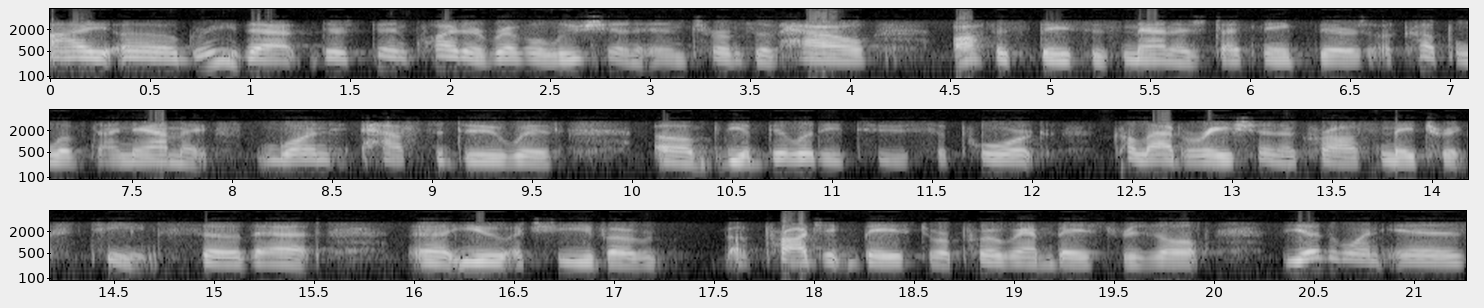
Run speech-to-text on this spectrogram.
I uh, agree that there's been quite a revolution in terms of how office space is managed, I think there's a couple of dynamics. One has to do with um, the ability to support collaboration across matrix teams so that uh, you achieve a, a project based or program based result. The other one is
